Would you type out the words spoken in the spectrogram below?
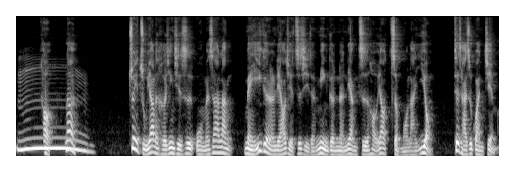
嗯，好那最主要的核心其实是我们是要让每一个人了解自己的命跟能量之后，要怎么来用，这才是关键嘛。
